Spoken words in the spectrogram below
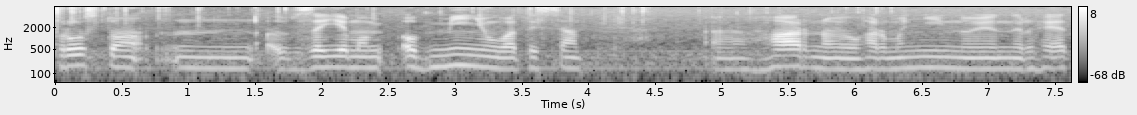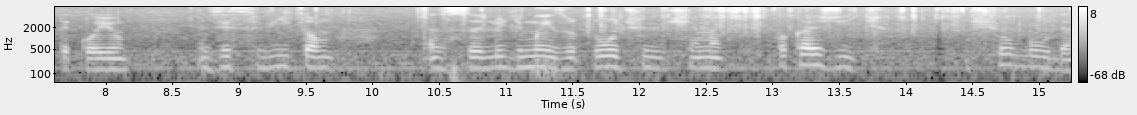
просто взаємообмінюватися гарною, гармонійною енергетикою, зі світом, з людьми, з оточуючими. Покажіть, що буде,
